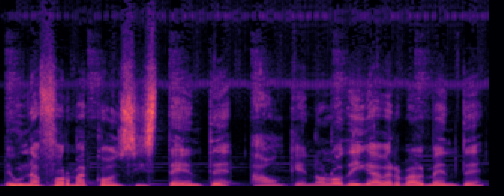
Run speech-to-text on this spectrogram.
de una forma consistente, aunque no lo diga verbalmente,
